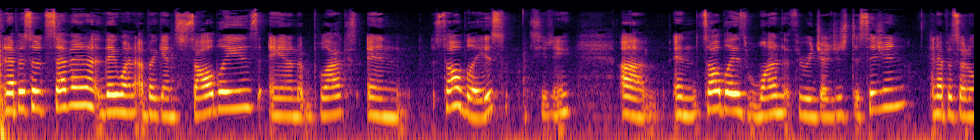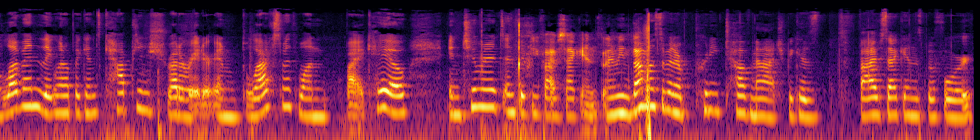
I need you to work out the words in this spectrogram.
In episode seven, they went up against Sawblaze and Blacks and Sawblaze, excuse me, um, and Sawblaze won through a judge's decision. In episode eleven, they went up against Captain Shredderator, and Blacksmith won by a KO in two minutes and fifty-five seconds. I mean, that must have been a pretty tough match because five seconds before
